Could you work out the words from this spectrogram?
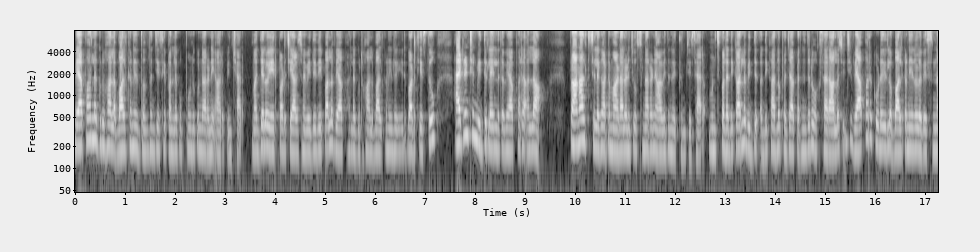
వ్యాపారుల గృహాల బాల్కనీలు ధ్వంసం చేసే పనులకు పూనుకున్నారని ఆరోపించారు. మధ్యలో ఏర్పాటు చేయాల్సిన వీధి దీపాలు వ్యాపారుల గృహాల బాల్కనీలు ఏర్పాటు చేస్తూ హైటెన్షన్ విద్యుత్ లైన్లతో వ్యాపారాల ప్రాణాలతో చిలగాటం ఆడాలని చూస్తున్నారని ఆవేదన వ్యక్తం చేశారు. మున్సిపల్ అధికారులు విద్యుత్ అధికారులు ప్రజాప్రతినిధులు ఒకసారి ఆలోచించి వ్యాపార కూడలిలో బాల్కనీలలో వేసిన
